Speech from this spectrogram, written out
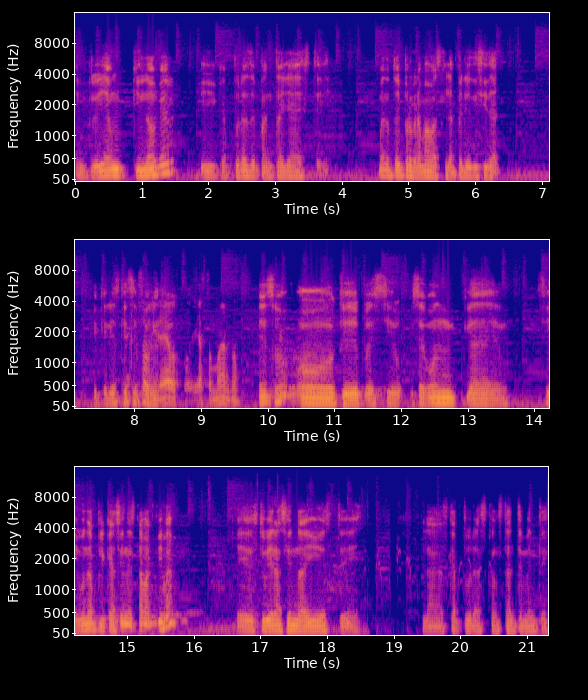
Incluía un keylogger y capturas de pantalla, este. Bueno, tú ahí programabas la periodicidad que querías que se fuera. videos podías tomar, ¿no? Eso, o que pues si, según que, si una aplicación estaba activa, eh, estuviera haciendo ahí este las capturas constantemente.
